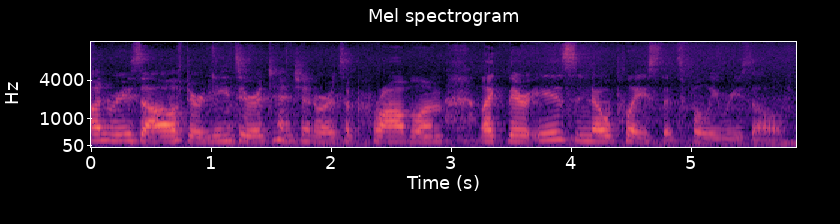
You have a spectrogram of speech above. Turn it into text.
unresolved, or needs your attention, or it's a problem. Like there is no place that's fully resolved.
